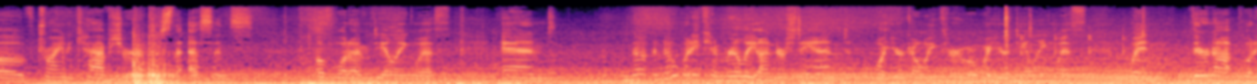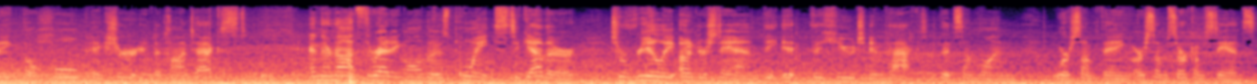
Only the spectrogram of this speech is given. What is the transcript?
of trying to capture just the essence of what I'm dealing with. And no, nobody can really understand what you're going through or what you're dealing with when they're not putting the whole picture into context and they're not threading all those points together to really understand the, the huge impact that someone or something or some circumstance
